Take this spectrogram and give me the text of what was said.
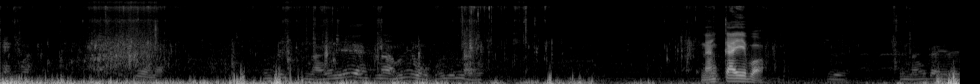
เนี่ยนะมันเป็นหนังนี่หนามันอยู่มันเป็นหนังหนังไก่บ่ เป็นหนังไก่เลย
